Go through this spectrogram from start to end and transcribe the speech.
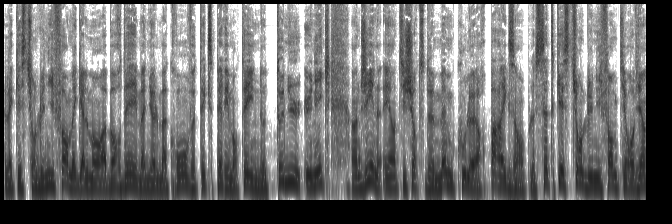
La question de l'uniforme également abordée. Emmanuel Macron veut expérimenter une tenue unique, un jean et un t-shirt de même couleur, par exemple. Cette question de l'uniforme qui revient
